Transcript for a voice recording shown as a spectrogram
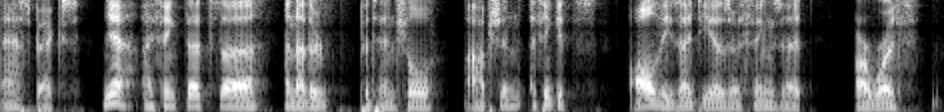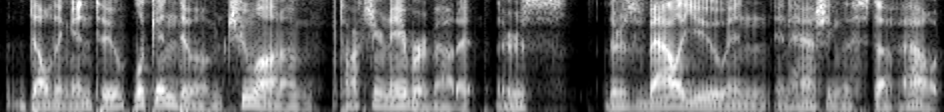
aspects. Yeah, I think that's uh, another potential option. I think it's all these ideas are things that are worth delving into. Look into them, chew on them, talk to your neighbor about it. There's there's value in in hashing this stuff out.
